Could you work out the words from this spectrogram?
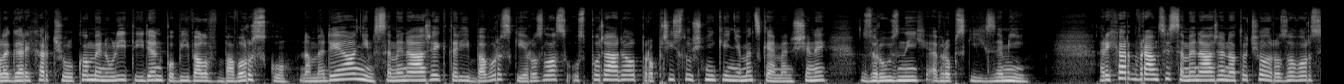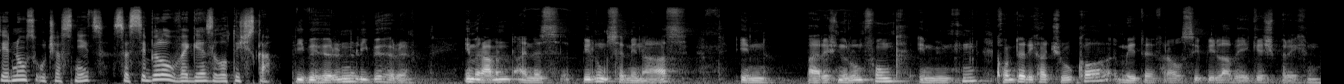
Kolega Richard Čulko minulý týden pobýval v Bavorsku na mediálním semináři, který Bavorský rozhlas uspořádal pro příslušníky německé menšiny z různých evropských zemí. Richard v rámci semináře natočil rozhovor s jednou z účastnic, se Sibylou Wege z Lotyšska. Liebe Hörerinnen, liebe Hörer, im Rahmen eines Bildungsseminars in Bayerischen Rundfunk in München konnte Richard Schulko mit der Frau Sibylla Wege sprechen.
